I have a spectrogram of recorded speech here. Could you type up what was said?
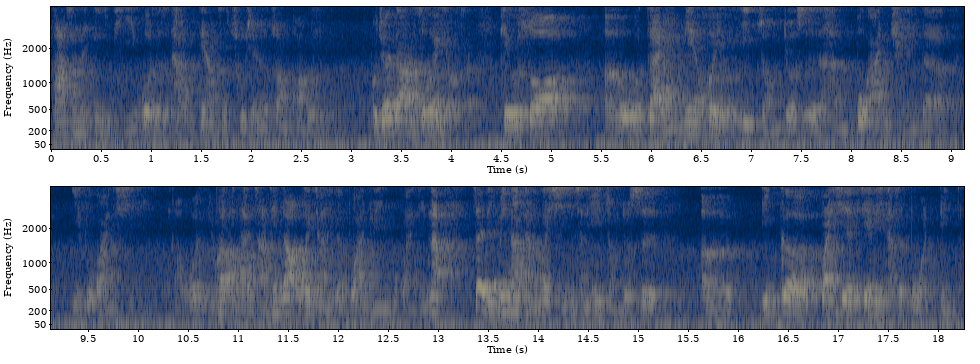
发生的议题，或者是它这样子出现的状况？我觉得当然是会有的。比如说，呃，我在里面会有一种就是很不安全的依附关系啊，我你会很常听到我会讲一个不安全依附关系。那这里面它可能会形成一种就是。呃，一个关系的建立它是不稳定的，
